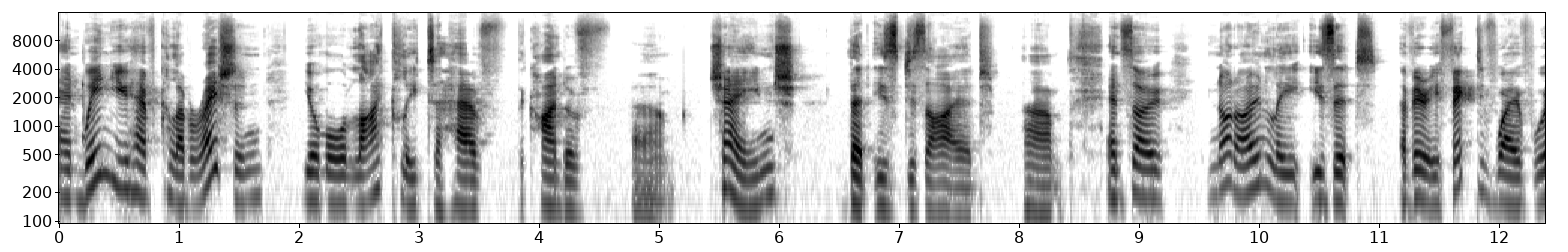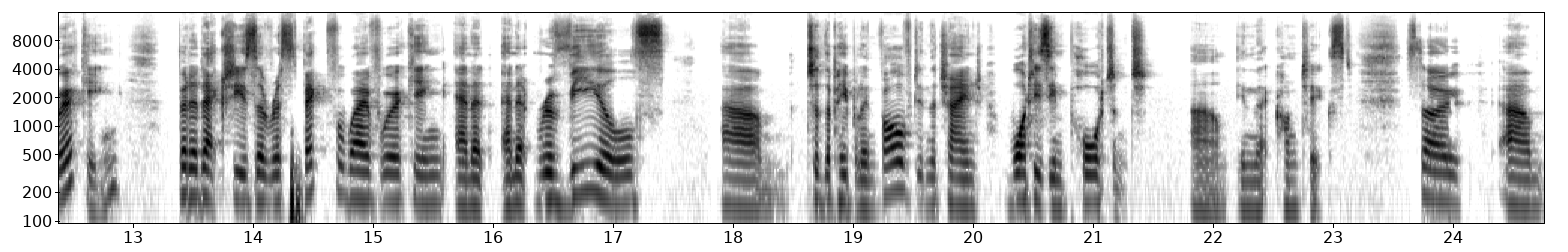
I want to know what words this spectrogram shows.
and when you have collaboration, you're more likely to have the kind of um, change that is desired. Um, and so, not only is it a very effective way of working, but it actually is a respectful way of working, and it and it reveals um, to the people involved in the change what is important um, in that context. So. Um,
